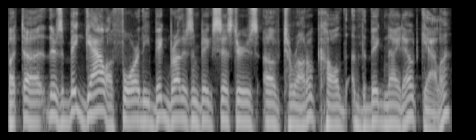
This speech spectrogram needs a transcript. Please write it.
But uh, there's a big gala for the Big Brothers and Big Sisters of Toronto called the Big Night Out Gala.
